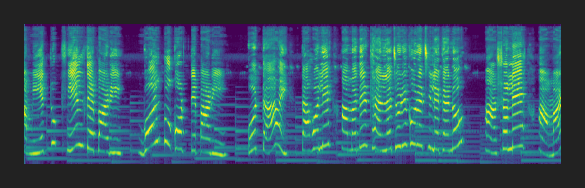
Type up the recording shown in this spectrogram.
আমি একটু খেলতে পারি। গল্প করতে পারি। ও তাই? তাহলে আমাদের খেলনা চুরি করেছিলে কেন? আসলে আমার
